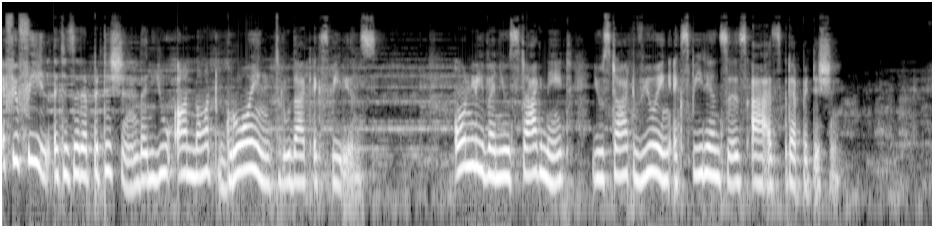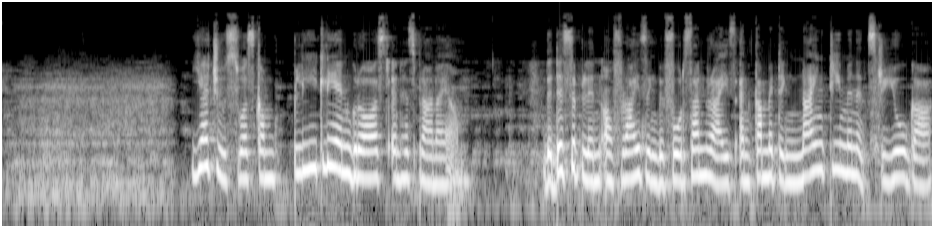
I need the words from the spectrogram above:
If you feel it is a repetition, then you are not growing through that experience. Only when you stagnate, you start viewing experiences as repetition. Yajus was completely engrossed in his pranayam. The discipline of rising before sunrise and committing 90 minutes to yoga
